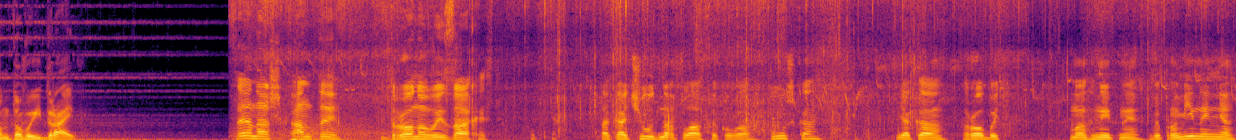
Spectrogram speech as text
фронтовий драйв. Це наш антидроновий захист. Така чудна пластикова пушка, яка робить магнитне випромінення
